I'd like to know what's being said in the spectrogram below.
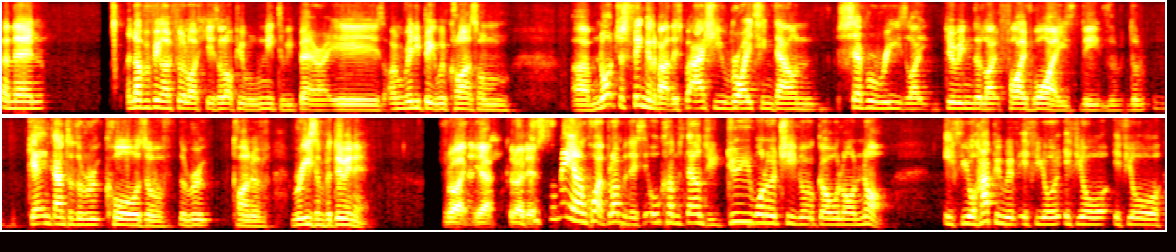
and then another thing I feel like is a lot of people need to be better at is I'm really big with clients on um, not just thinking about this, but actually writing down several reasons, like doing the like five whys, the, the the getting down to the root cause of the root kind of reason for doing it. Right. Yeah. Good idea. Because for me, I'm quite blunt with this. It all comes down to: do you want to achieve your goal or not? If you're happy with, if you're if you're if you're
